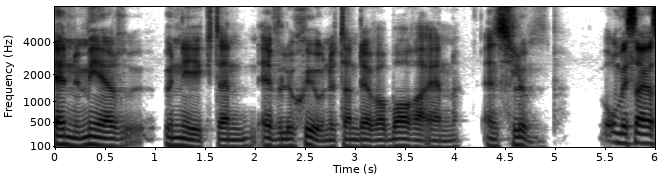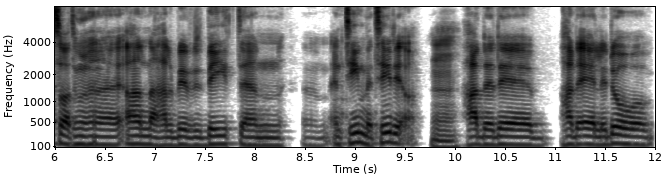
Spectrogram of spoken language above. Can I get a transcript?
ännu mer unikt än evolution utan det var bara en, en slump. Om vi säger så att hon, Anna hade blivit biten um, en timme tidigare. Mm. Hade, det, hade Ellie då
